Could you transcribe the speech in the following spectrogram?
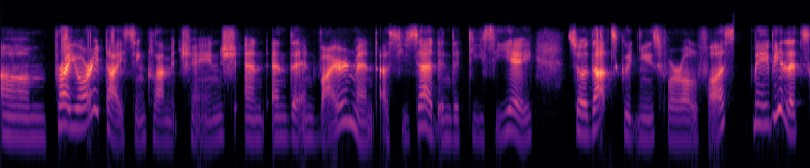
um, prioritizing climate change and, and the environment, as you said, in the TCA. So that's good news for all of us. Maybe let's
